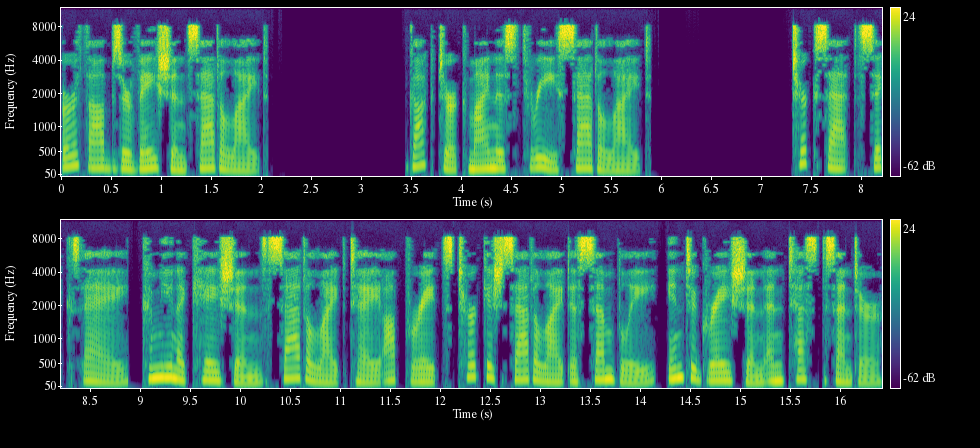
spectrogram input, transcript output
Earth observation satellite. Gokturk-3 satellite. Turksat 6A, communications satellite operates Turkish Satellite Assembly, Integration and Test Center.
